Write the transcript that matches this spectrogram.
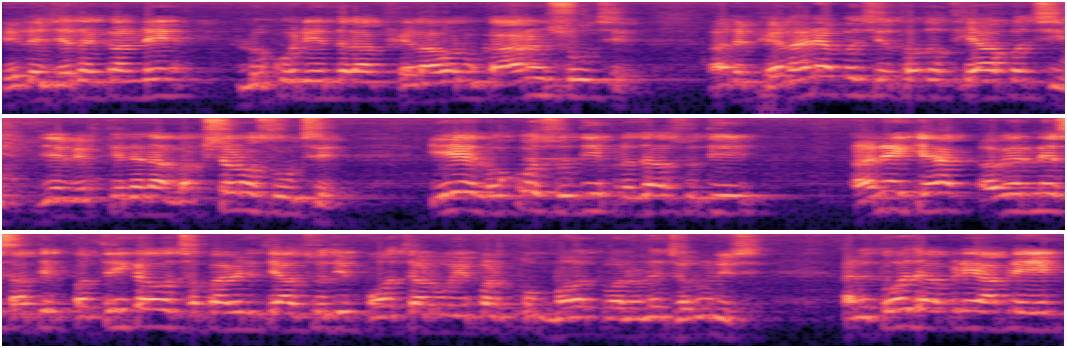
એટલે જેને કારણે લોકોની અંદર આ ફેલાવાનું કારણ શું છે? અને ફેલાયા પછી અથવા તો થયા પછી જે વ્યક્તિને એના લક્ષણો શું છે, એ લોકો સુધી, પ્રજા સુધી અને ક્યાંક અવેરનેસ સાથે પત્રિકાઓ છપાવીને ત્યાં સુધી પહોંચાડવું એ પણ ખૂબ મહત્વનું અને જરૂરી છે. અને તો જ આપણે આપણે એક,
